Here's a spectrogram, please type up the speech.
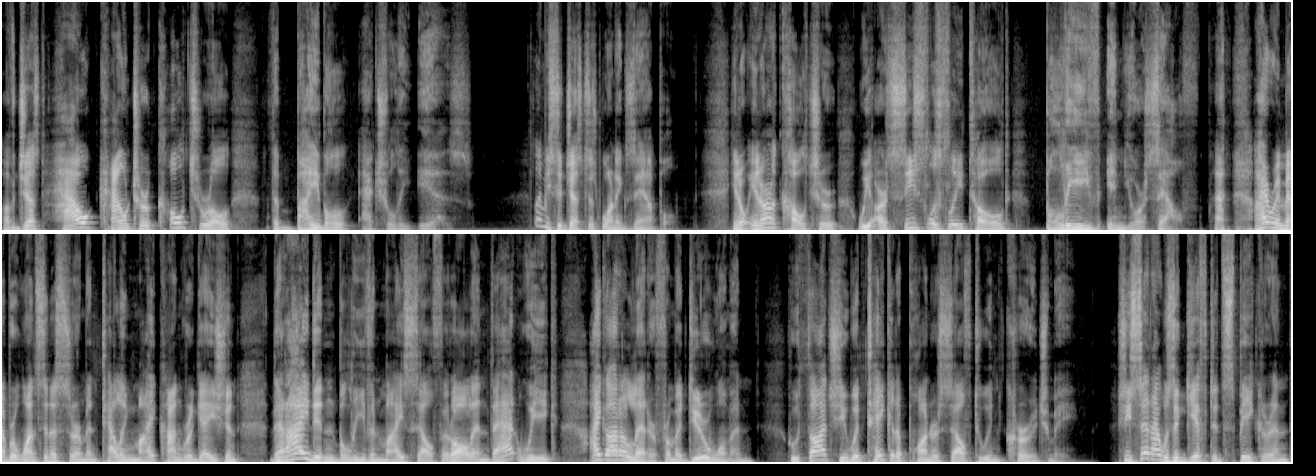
of just how countercultural the Bible actually is. Let me suggest just one example. You know, in our culture, we are ceaselessly told, believe in yourself. I remember once in a sermon telling my congregation that I didn't believe in myself at all, and that week I got a letter from a dear woman who thought she would take it upon herself to encourage me. She said I was a gifted speaker and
